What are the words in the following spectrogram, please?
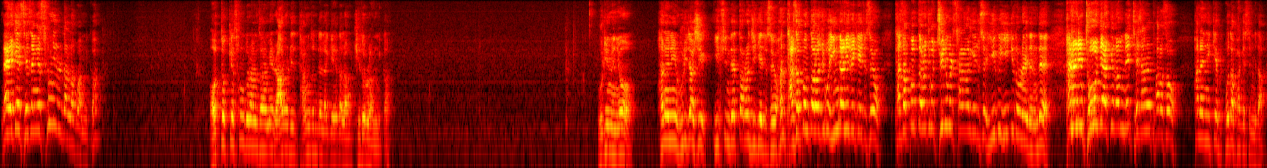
나에게 세상의 승리를 달라고 합니까? 어떻게 성도라는 사람이 라롤이 당선되게 해달라고 기도를 합니까? 우리는요, 하나님 우리 자식 입신대 떨어지게 해주세요. 한 다섯 번 떨어지고 인간이 되게 해주세요. 다섯 번 떨어지고 주님을 사랑하게 해주세요. 이, 이 기도를 해야 되는데, 하나님 좋은 대학교 가면 내 재산을 팔아서 하나님께 보답하겠습니다.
